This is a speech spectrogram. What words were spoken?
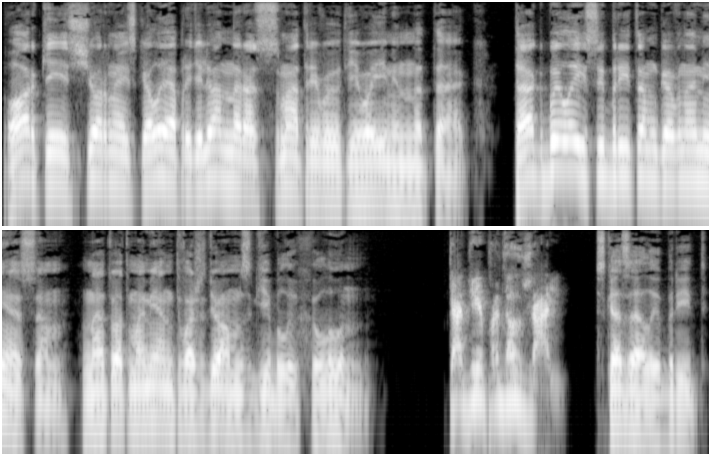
Орки из Черной скалы определенно рассматривают его именно так. Так было и с Ибритом Говномесом, на тот момент вождем сгиблых лун. «Таги продолжай», — сказал Ибрит.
